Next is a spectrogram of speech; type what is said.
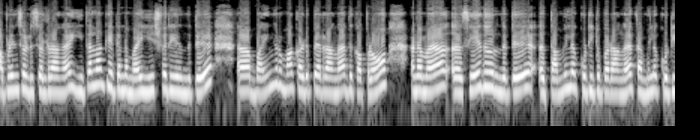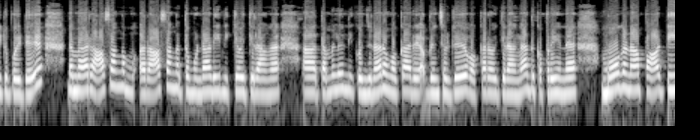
அப்படின்னு சொல்லிட்டு சொல்றாங்க. இதெல்லாம் கேட்ட நம்ம ஈஸ்வரி இருந்துட்டு பயங்கரமாக பயங்கரமா கடுப்பேறாங்க. அதுக்கப்புறம் நம்ம சேது இருந்துட்டு தமிழை கூட்டிட்டு போறாங்க. தமிழை கூட்டிட்டு போயிட்டு நம்ம ராசாங்கம் ராசாங்கத்தை முன்னாடி நிக்க வைக்கிறாங்க. தமிழ் நீ கொஞ்ச நேரம் உக்காரு அப்படின்னு சொல்லிட்டு உட்கார வைக்கிறாங்க. அதுக்கப்புறம் என்ன? மோகனா பாட்டி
